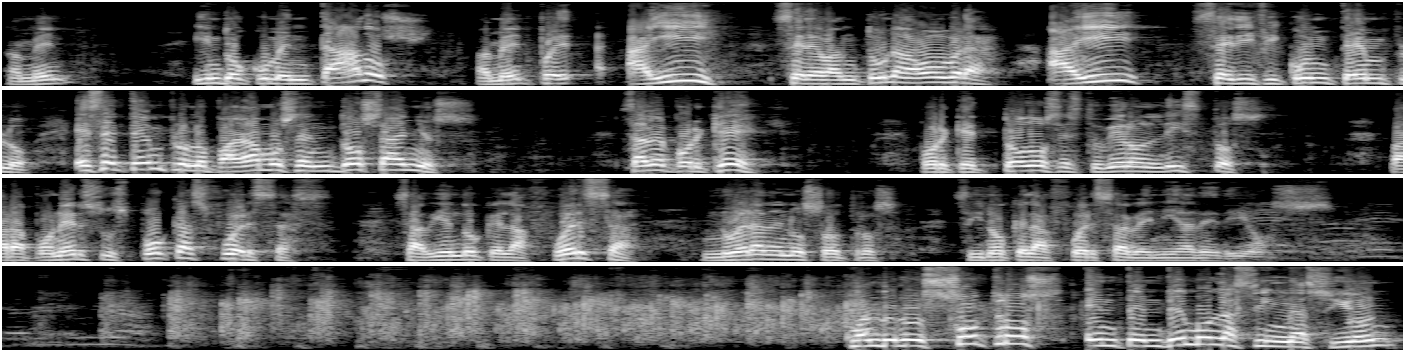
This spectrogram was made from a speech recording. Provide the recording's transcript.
Amén. Indocumentados. Amén. Pues ahí se levantó una obra. Ahí se edificó un templo. Ese templo lo pagamos en dos años. ¿Sabe por qué? Porque todos estuvieron listos para poner sus pocas fuerzas, sabiendo que la fuerza no era de nosotros, sino que la fuerza venía de Dios. Cuando nosotros entendemos la asignación,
